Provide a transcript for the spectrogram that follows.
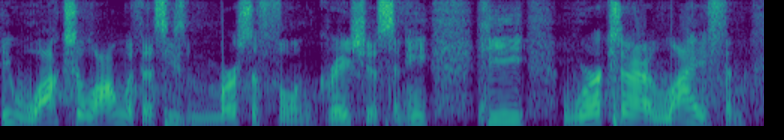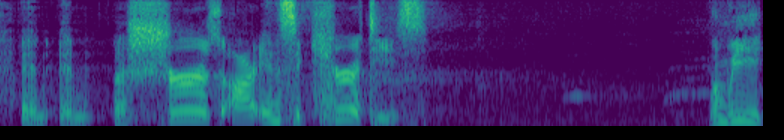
He walks along with us. He's merciful and gracious, and he, he works in our life and, and, and assures our insecurities. When we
